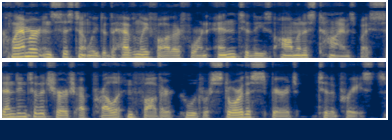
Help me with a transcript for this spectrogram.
clamor insistently to the Heavenly Father for an end to these ominous times by sending to the Church a prelate and father who would restore the Spirit to the priests.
